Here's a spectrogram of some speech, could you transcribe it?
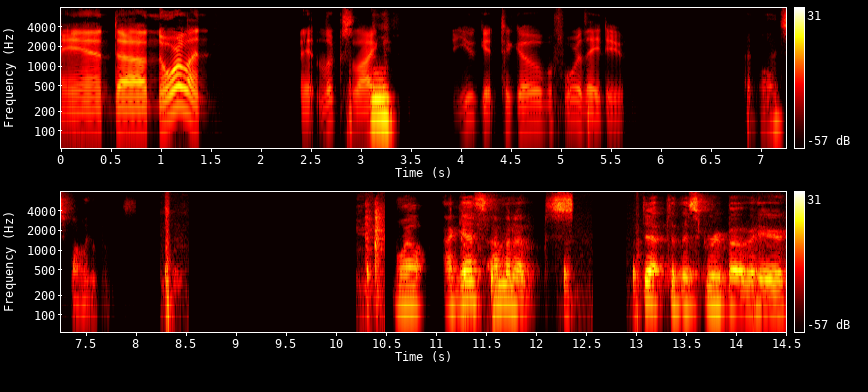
And uh, Norland, it looks like Mm. you get to go before they do. Well, that's fine. Well, I guess I'm gonna step to this group over here.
